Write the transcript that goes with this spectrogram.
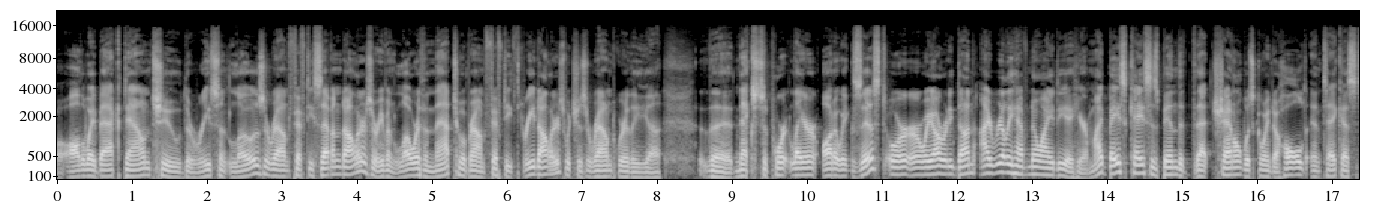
all the way back down to the recent lows around $57 or even lower than that to around $53, which is around where the uh, the next support layer ought to exist, or are we already done? I really have no idea here. My base case has been that that channel was going to hold and take us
